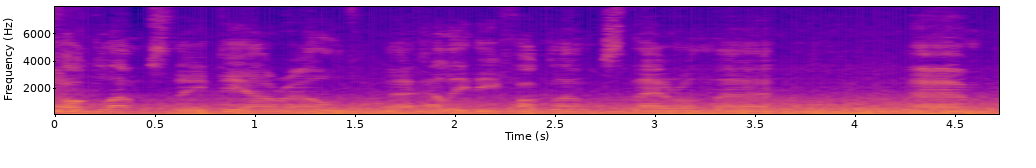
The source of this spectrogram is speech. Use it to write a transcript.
fog lamps, the DRL uh, LED fog lamps, they're on there. Um,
